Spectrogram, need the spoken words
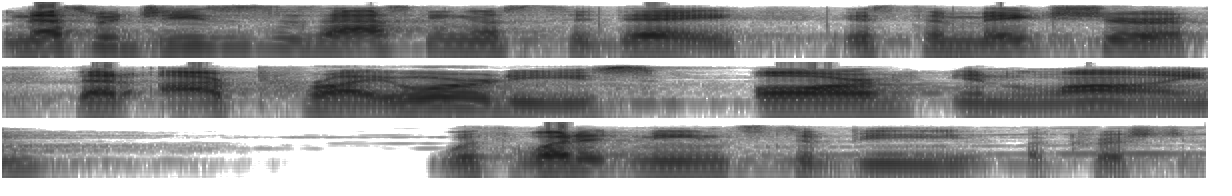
And that's what Jesus is asking us today is to make sure that our priorities are in line with what it means to be a Christian.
